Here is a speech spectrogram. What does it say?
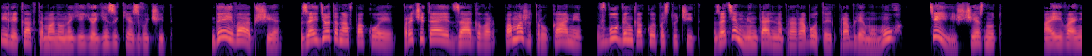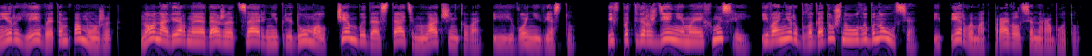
или как там оно на ее языке звучит. Да и вообще, Зайдет она в покое, прочитает заговор, помажет руками, в бубен какой постучит, затем ментально проработает проблему мух, те и исчезнут. А Иванир ей в этом поможет. Но, наверное, даже царь не придумал, чем бы достать младшенького и его невесту. И в подтверждение моих мыслей Иванир благодушно улыбнулся и первым отправился на работу.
